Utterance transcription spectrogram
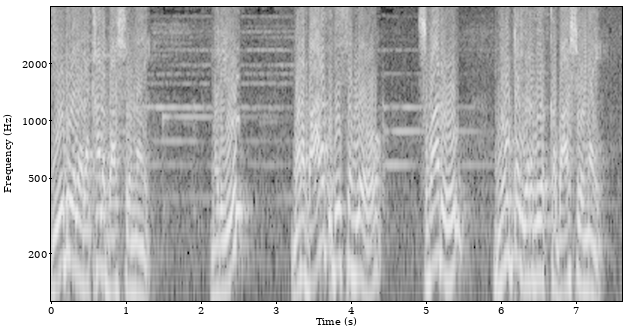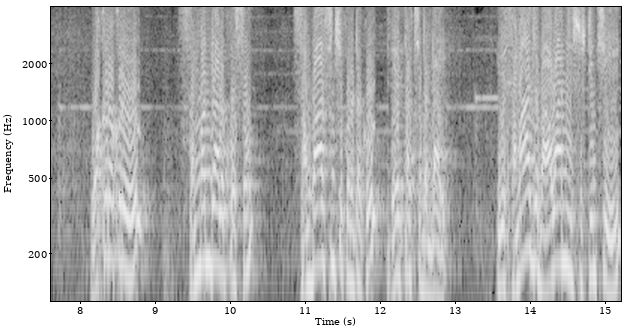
ఏడు వేల రకాల భాషలు ఉన్నాయి. మరియు మన భారతదేశంలో సుమారు నూట ఇరవై ఒక్క భాషలు ఉన్నాయి. ఒకరొకరు సంబంధాల కోసం సంభాషించుకున్నటకు ఏర్పరచబడ్డాయి. ఈ సమాజ భావాన్ని సృష్టించి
